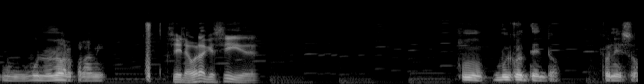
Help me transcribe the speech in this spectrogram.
un, un honor para mí. Sí, la verdad que sí. Mm, muy contento con eso.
